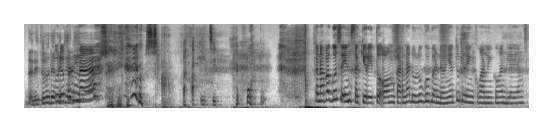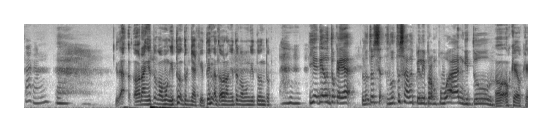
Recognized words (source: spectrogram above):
dan itu udah, Udah kejadian. pernah. Serius. Kenapa gue se-insecure itu om? Karena dulu gue bandelnya tuh di lingkungan-lingkungan dia yang sekarang. Ya, Orang itu ngomong itu untuk nyakitin atau orang itu ngomong gitu untuk Iya dia untuk kayak lu tuh lu tuh salah pilih perempuan gitu. Oh oke oke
